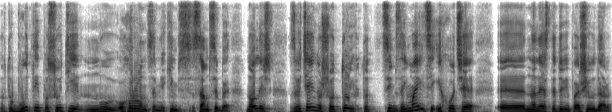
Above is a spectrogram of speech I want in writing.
Тобто бути, по суті, ну, охоронцем якимсь сам себе. Ну, але ж, звичайно, що той, хто цим займається і хоче е, нанести тобі перший удар,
